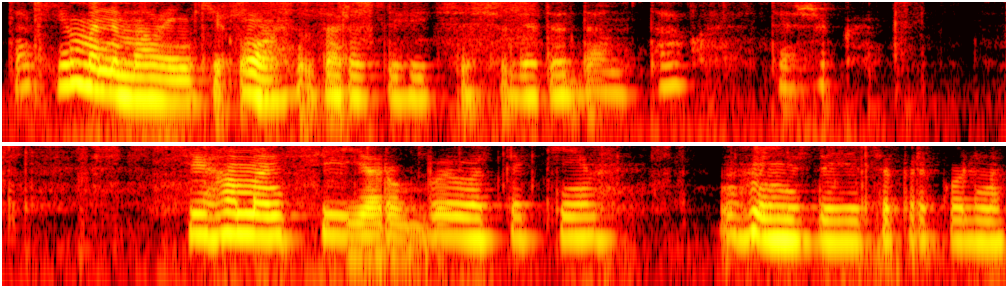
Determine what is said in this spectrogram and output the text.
Так, є в мене маленькі. О, зараз дивіться, сюди додам. Так, тежик. Ці гаманці я робила такі. Мені здається, прикольно.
